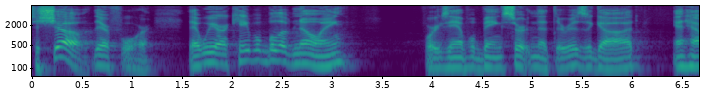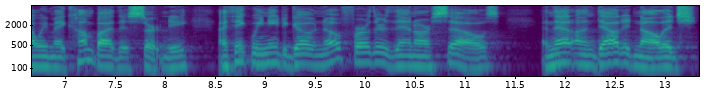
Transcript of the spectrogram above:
To show, therefore, that we are capable of knowing, for example, being certain that there is a God, and how we may come by this certainty, I think we need to go no further than ourselves, and that undoubted knowledge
